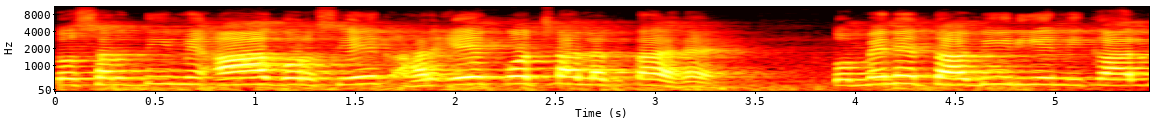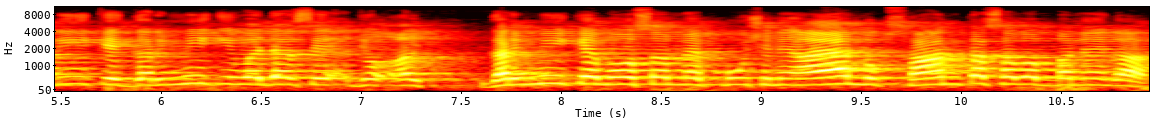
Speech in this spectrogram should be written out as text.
तो सर्दी में आग और सेक हर एक को अच्छा लगता है। तो मैंने ताबीर ये निकाली कि गर्मी की वजह से जो गर्मी के मौसम में पूछने आया, नुकसान का सबब बनेगा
